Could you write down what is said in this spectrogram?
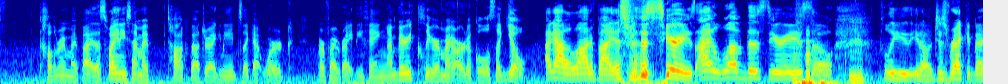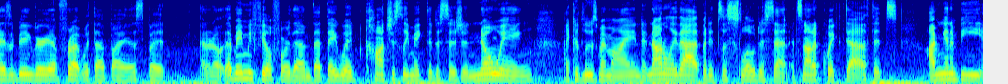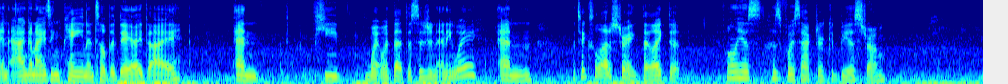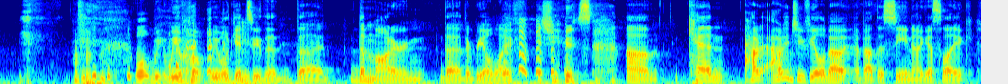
coloring my bias. That's why anytime I talk about Dragon Age, like at work, or if I write anything, I'm very clear in my articles. Like, yo, I got a lot of bias for this series. I love this series, so mm-hmm. please, you know, just recognize and being very upfront with that bias. But I don't know. That made me feel for them that they would consciously make the decision, knowing I could lose my mind. And not only that, but it's a slow descent. It's not a quick death. It's I'm gonna be in agonizing pain until the day I die. And he went with that decision anyway, and it takes a lot of strength. I liked it. If only his his voice actor could be as strong. well, we, we will we will get to the the the modern the the real life issues. Um, Ken, how how did you feel about about this scene? I guess like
